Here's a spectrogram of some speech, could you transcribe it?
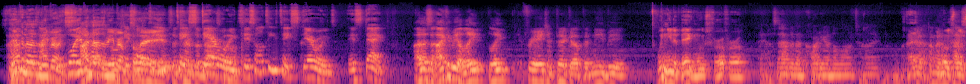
Steven doesn't even. Boy, Steven doesn't even most His whole play. team It's in takes terms steroids. His whole team takes steroids. It's stacked. I listen. I could be a late, late free agent pickup if need be. We need a big moose for real, for real. Yeah, listen, I haven't done cardio in a long time. I'm gonna, I'm gonna moose, pass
